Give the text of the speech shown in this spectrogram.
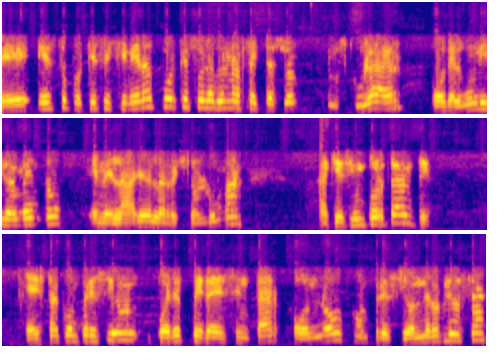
Eh, ¿Esto por qué se genera? Porque suele haber una afectación muscular o de algún ligamento en el área de la región lumbar. Aquí es importante, esta compresión puede presentar o no compresión nerviosa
